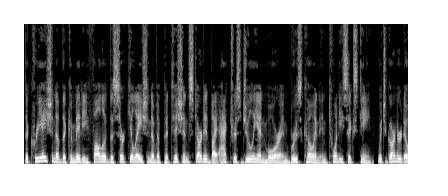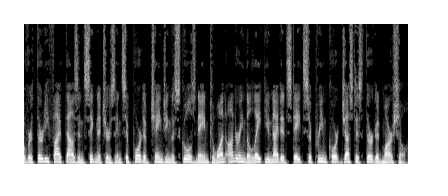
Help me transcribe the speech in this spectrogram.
The creation of the committee followed the circulation of a petition started by actress Julianne Moore and Bruce Cohen in 2016, which garnered over 35,000 signatures in support of changing the school's name to one honoring the late United States Supreme Court Justice Thurgood Marshall.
